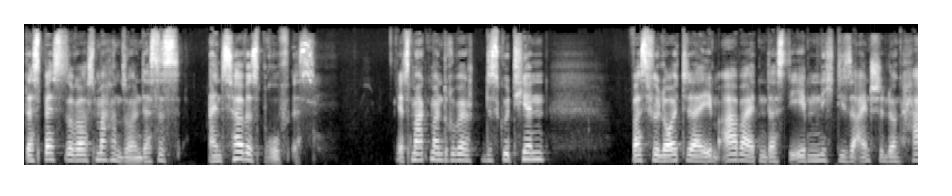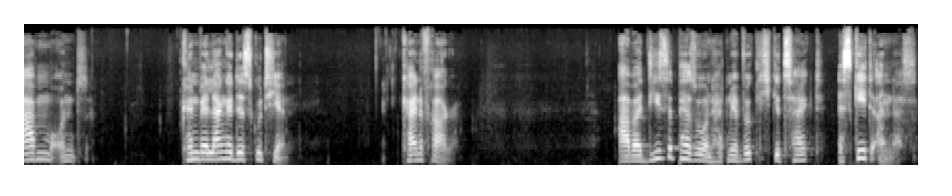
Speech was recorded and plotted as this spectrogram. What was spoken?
das Beste daraus machen sollen, dass es ein Serviceberuf ist. Jetzt mag man darüber diskutieren, was für Leute da eben arbeiten, dass die eben nicht diese Einstellung haben und können wir lange diskutieren. Keine Frage. Aber diese Person hat mir wirklich gezeigt, es geht anders.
